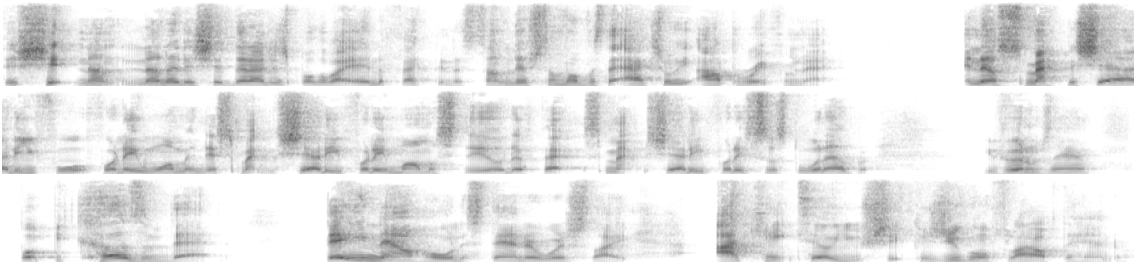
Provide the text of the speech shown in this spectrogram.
this shit, none, none of this shit that I just spoke about, it affected us. Some, there's some of us that actually operate from that. And they'll smack the shit out of you for, for their woman. They'll smack the shit out of you for their mama still. They'll smack the shit out of you for their sister, whatever. You feel what I'm saying? But because of that, they now hold a standard where it's like, I can't tell you shit because you're going to fly off the handle.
